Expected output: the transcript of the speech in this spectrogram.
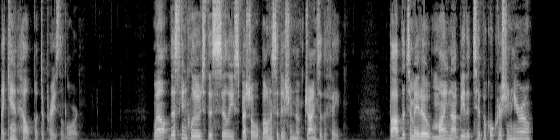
They can't help but to praise the Lord. Well, this concludes this silly special bonus edition of Giants of the Faith. Bob the Tomato might not be the typical Christian hero,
